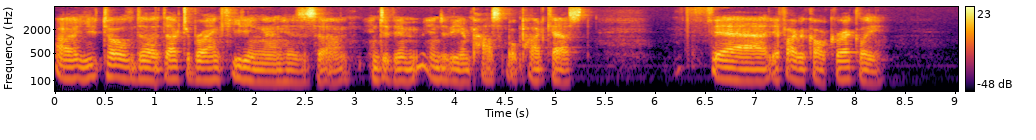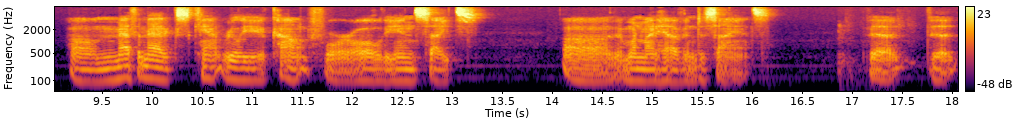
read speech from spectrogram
uh, you told uh, Dr. Brian Keating on his uh, Into the Into the Impossible podcast that, if I recall correctly, um, mathematics can't really account for all the insights uh, that one might have into science. That that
